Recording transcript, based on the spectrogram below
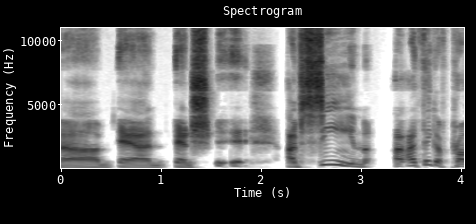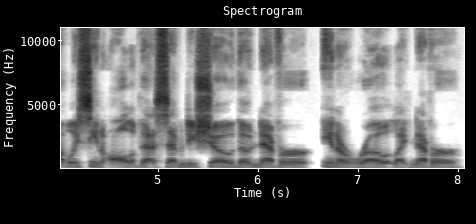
Um, and and sh- I've seen. I I think I've probably seen all of that 70s show, though never in a row, like never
